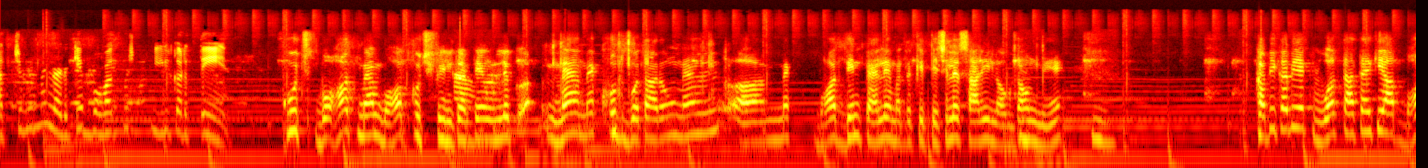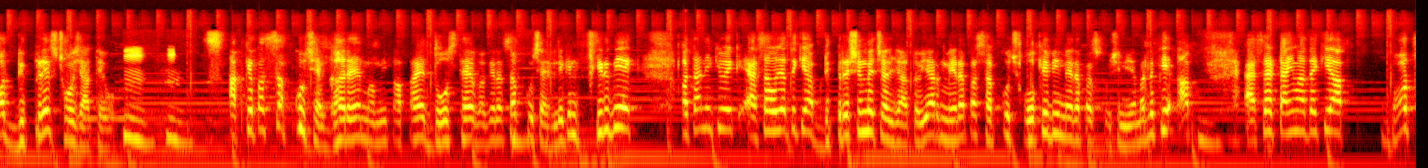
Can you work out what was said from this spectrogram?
एक्चुअली में लड़के बहुत कुछ फील करते हैं। कुछ बहुत मैम बहुत कुछ फील हाँ, करते हैं उन लोग। मैं मैं खुद बता रहा हूँ मैं आ, मैं बहुत दिन पहले मतलब कि पिछले साल ही लॉकडाउन में कभी कभी एक वक्त आता है कि आप बहुत डिप्रेस्ड हो जाते हो। हम्म, हम्म। आपके पास सब कुछ है घर है मम्मी पापा है दोस्त है वगैरह सब कुछ है लेकिन फिर भी एक पता नहीं क्यों एक ऐसा हो जाता है कि आप डिप्रेशन में चल जाते हो यार मेरे पास सब कुछ होके भी मेरे पास कुछ नहीं है। मतलब कि आप हम्म। ऐसा टाइम आता है कि आप बहुत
